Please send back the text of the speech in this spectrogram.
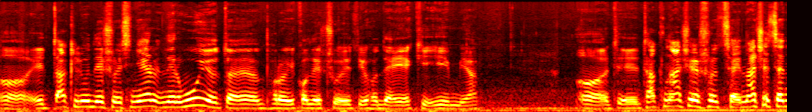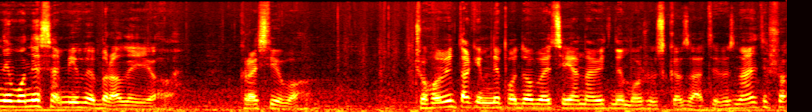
О, і так люди щось нервують, е, коли чують його деякі ім'я. От, і так, наче, що це, наче це не вони самі вибрали його красивого. Чого він так їм не подобається, я навіть не можу сказати. Ви знаєте що?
